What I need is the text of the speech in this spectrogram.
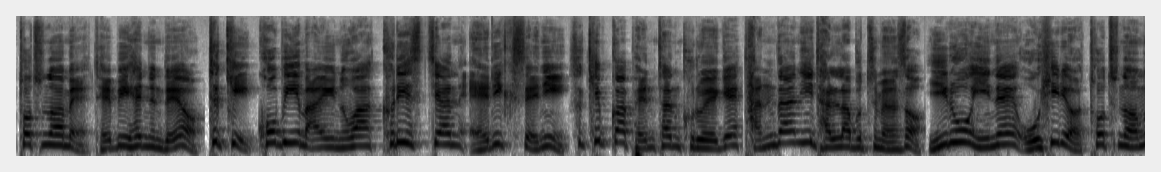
토트넘에 대비했는데요. 특히 코비 마이누와 크리스티안 에릭센이 스킵과 벤탄크루에게 단단히 달라붙으면서 이로 인해 오히려 토트넘은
